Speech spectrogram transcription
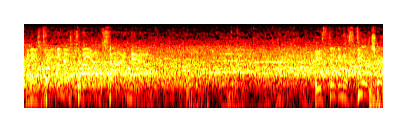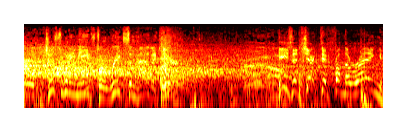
And he's taking this to the outside now. He's thinking a steel chair is just what he needs to wreak some havoc here. He's ejected from the ring.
